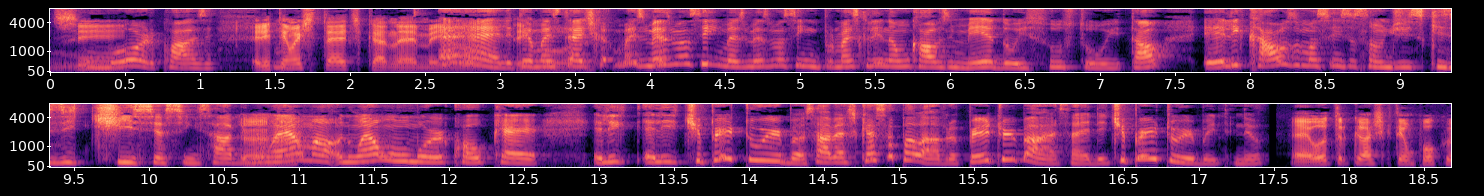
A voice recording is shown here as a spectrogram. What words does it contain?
Sim. humor, quase. Ele tem uma estética, né? Meio é, ele terror, tem uma estética. Né? Mas mesmo assim, mas mesmo assim, por mais que ele não cause medo e susto e tal, ele causa uma sensação de esquisitice, assim, sabe? Uhum. Não, é uma, não é um humor qualquer. Ele, ele te perturba, sabe? Acho que essa palavra, perturbar, sabe? Ele te perturba, entendeu? É, outro que eu acho que tem um pouco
